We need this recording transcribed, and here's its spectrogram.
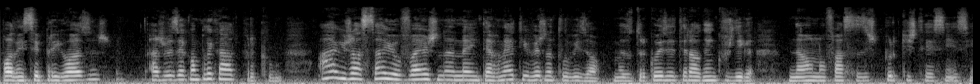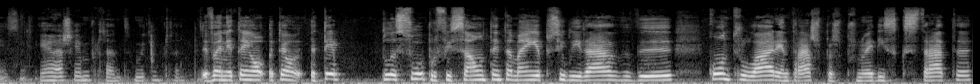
podem ser perigosas, às vezes é complicado, porque ah, eu já sei, eu vejo na, na internet e vejo na televisão, mas outra coisa é ter alguém que vos diga não, não faças isto porque isto é assim, assim, assim. Eu acho que é importante, muito importante. A Vânia tem até, até pela sua profissão tem também a possibilidade de controlar, entre aspas, porque não é disso que se trata,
